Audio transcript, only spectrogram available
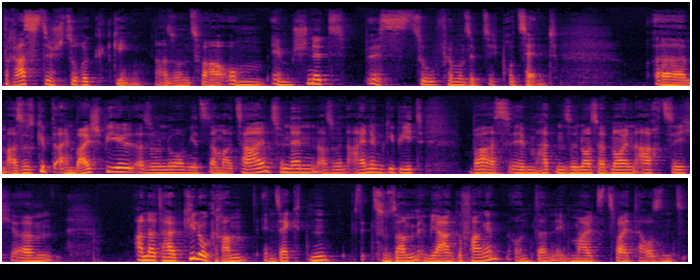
drastisch zurückging. Also und zwar um im Schnitt bis zu 75 Prozent. Ähm, also es gibt ein Beispiel, also nur um jetzt da mal Zahlen zu nennen. Also in einem Gebiet war es eben, hatten sie 1989 ähm, anderthalb Kilogramm Insekten zusammen im Jahr gefangen und dann eben halt 2000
